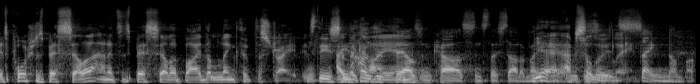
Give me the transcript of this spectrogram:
it's Porsche's best seller, and it's its best seller by the length of the straight. It's this and the Cayenne. 800,000 cars since they started making Yeah, it, which is an absolutely. insane number.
